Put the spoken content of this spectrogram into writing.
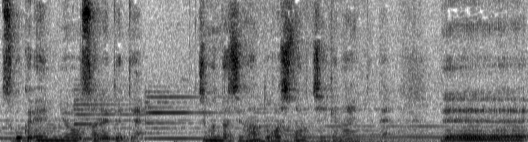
すごく遠慮されてて自分たちで何とかしなくちゃいけないってね。で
